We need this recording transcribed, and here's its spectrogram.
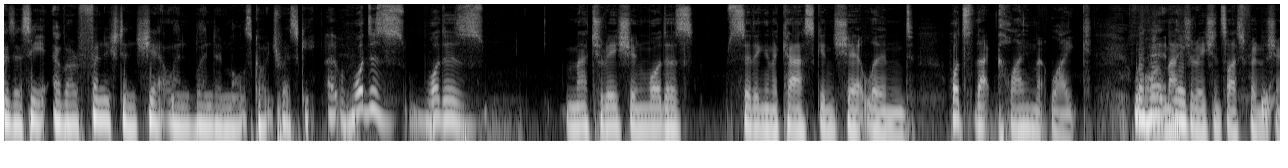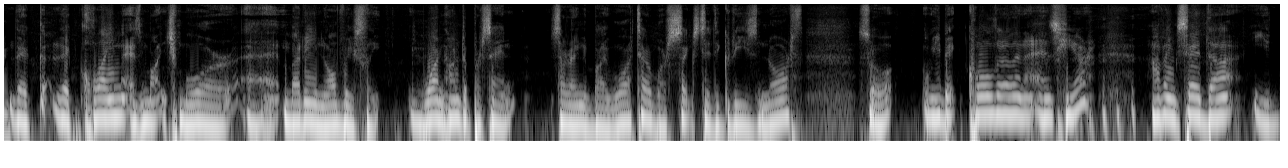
as I say, ever finished in Shetland blended malt Scotch whisky. Uh, what does what does maturation? What does sitting in a cask in Shetland? What's that climate like Well, the- the- maturation slash finishing? The the climate is much more uh, marine, obviously. One hundred percent surrounded by water. We're sixty degrees north, so a wee bit colder than it is here. Having said that, you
